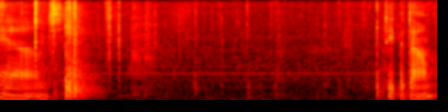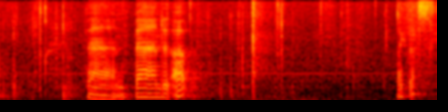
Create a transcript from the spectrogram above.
and tape it down, then bend it up like this,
